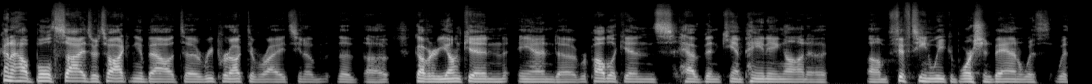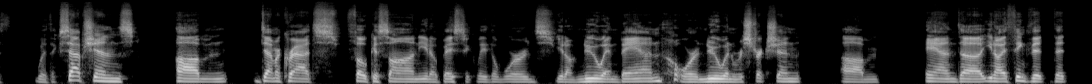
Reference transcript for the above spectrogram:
kind of how both sides are talking about uh, reproductive rights. You know, the uh, Governor Youngkin and uh, Republicans have been campaigning on a um, 15 week abortion ban with with with exceptions. Um, Democrats focus on you know basically the words you know new and ban or new and restriction. Um, and uh, you know, I think that that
